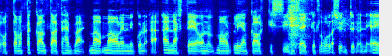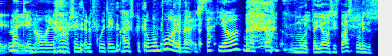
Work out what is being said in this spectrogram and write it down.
ottamatta kantaa tähän. Mä, mä, mä olen niin kuin NFT, on, mä olen liian kalkkis siihen 70-luvulla syntynyt. Niin ei, Mäkin ei. olen ja mä olen syntynyt kuitenkin 80-luvun puolivälissä, joo, mutta... mutta joo, siis vastuullisuus,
